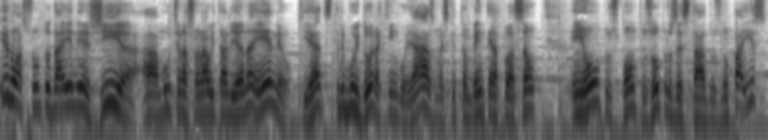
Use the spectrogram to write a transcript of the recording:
E no assunto da energia, a multinacional italiana Enel, que é distribuidora aqui em Goiás, mas que também tem atuação em outros pontos, outros estados no país,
